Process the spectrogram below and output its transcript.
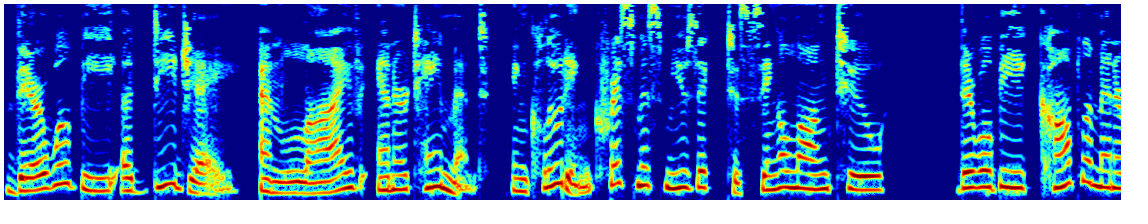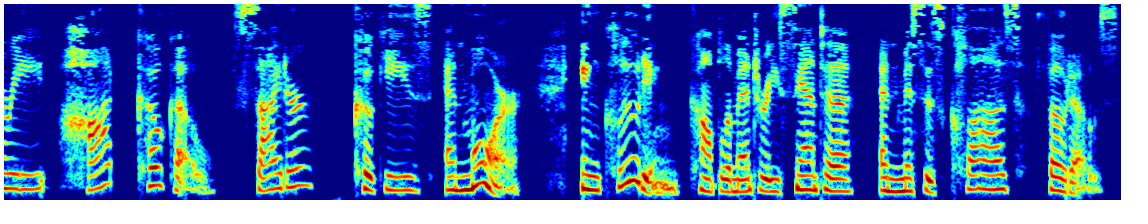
There will be a DJ and live entertainment, including Christmas music to sing along to. There will be complimentary hot cocoa, cider, cookies, and more, including complimentary Santa and Mrs. Claus photos.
